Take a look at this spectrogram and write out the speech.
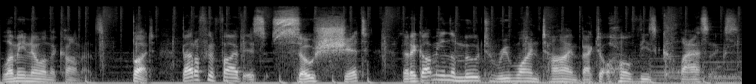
let me know in the comments. But Battlefield 5 is so shit that it got me in the mood to rewind time back to all of these classics.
